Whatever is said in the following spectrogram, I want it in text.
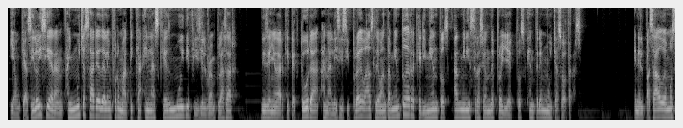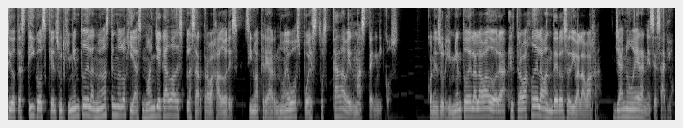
Y aunque así lo hicieran, hay muchas áreas de la informática en las que es muy difícil reemplazar diseño de arquitectura, análisis y pruebas, levantamiento de requerimientos, administración de proyectos, entre muchas otras. En el pasado hemos sido testigos que el surgimiento de las nuevas tecnologías no han llegado a desplazar trabajadores, sino a crear nuevos puestos cada vez más técnicos. Con el surgimiento de la lavadora, el trabajo de lavandero se dio a la baja, ya no era necesario.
